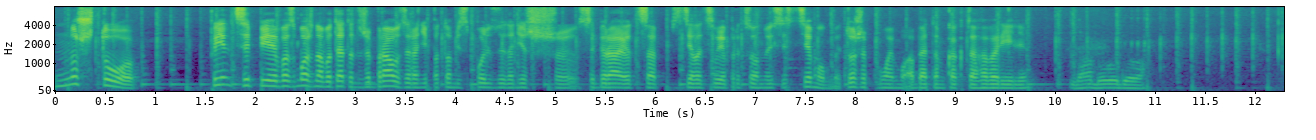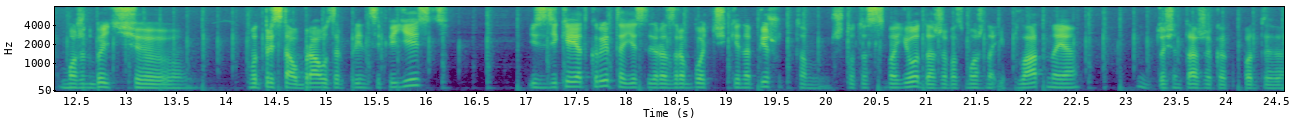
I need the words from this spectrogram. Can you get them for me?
Ну что, в принципе, возможно, вот этот же браузер они потом используют, они же собираются сделать свою операционную систему. Мы тоже, по-моему, об этом как-то говорили. Да, было дело. Может быть, э, вот представь, браузер в принципе есть, SDK открыто, если разработчики напишут там что-то свое, даже возможно и платное, ну, точно так же как под, э,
